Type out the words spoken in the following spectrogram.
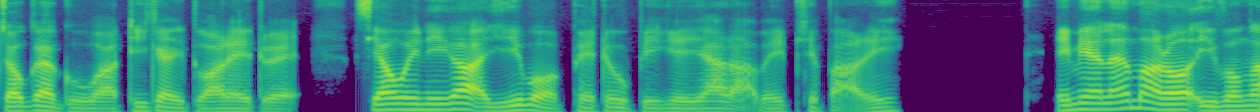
ကြောက်ကတ်ကိုပါထိခိုက်သွားတဲ့အတွက်ဆရာဝန်တွေကအရေးပေါ်ဖယ်ထုတ်ပေးခဲ့ရတာပဲဖြစ်ပါတယ်။အိမ်မြန်လမ်းမှာတော့အီဗွန်က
